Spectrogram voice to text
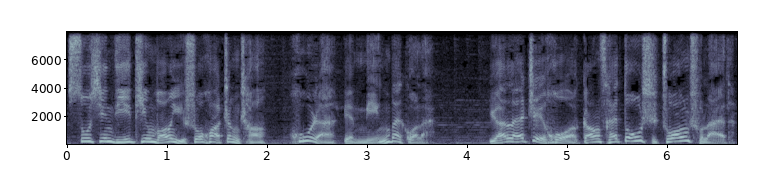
苏辛迪听王宇说话正常，忽然便明白过来。原来这货刚才都是装出来的，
